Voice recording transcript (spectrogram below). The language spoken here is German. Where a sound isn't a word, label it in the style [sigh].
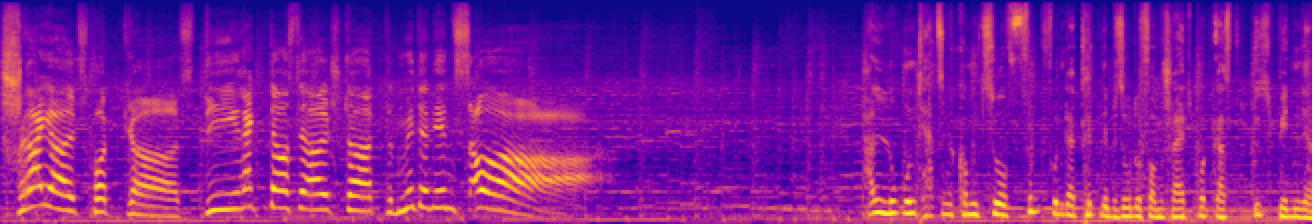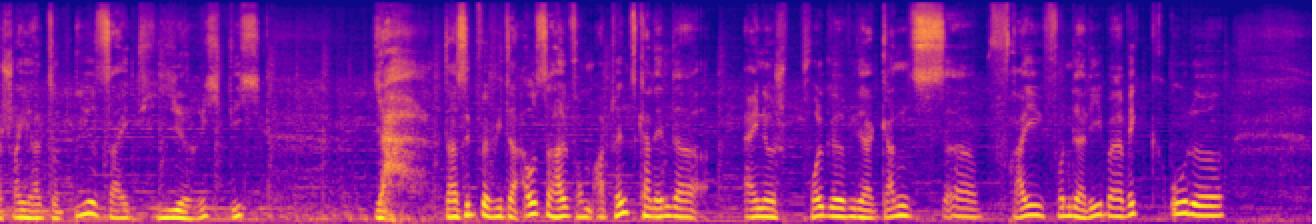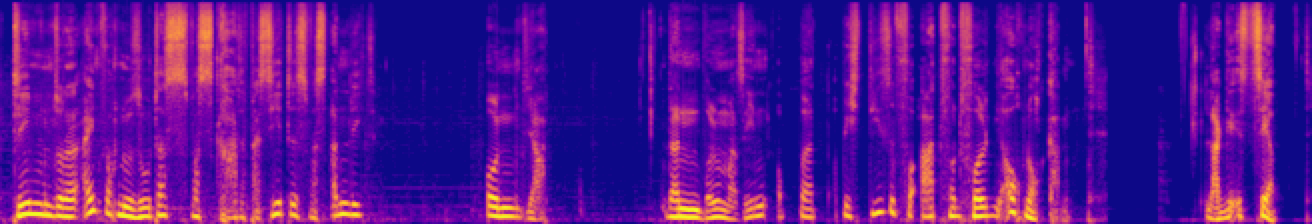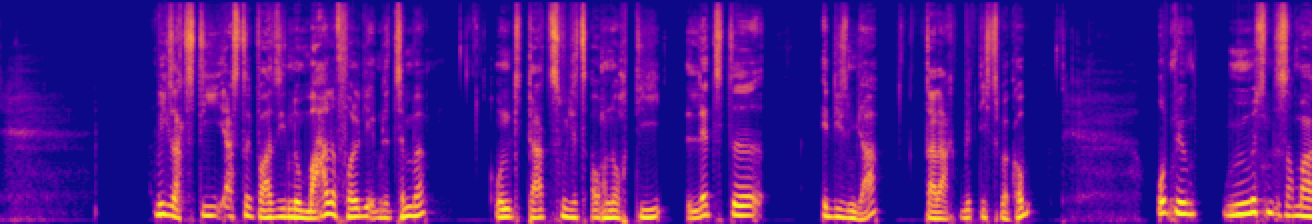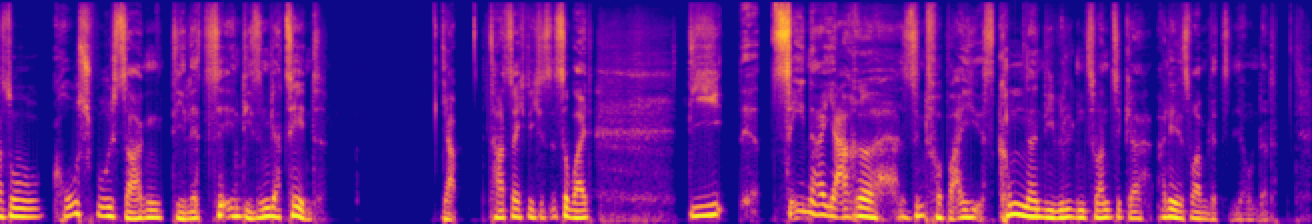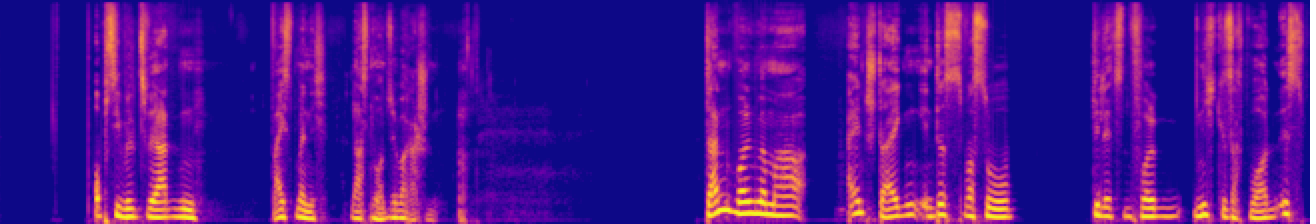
Schreihals Podcast, direkt aus der Altstadt, mitten ins Ohr. Hallo und herzlich willkommen zur 503. Episode vom Schreihals Podcast. Ich bin der Schreihals und ihr seid hier richtig. Ja, da sind wir wieder außerhalb vom Adventskalender. Eine Folge wieder ganz äh, frei von der Leber weg, ohne Themen, sondern einfach nur so das, was gerade passiert ist, was anliegt. Und ja, dann wollen wir mal sehen, ob, ob ich diese Art von Folgen auch noch kann. Lange ist's her. Wie gesagt, die erste quasi normale Folge im Dezember und dazu jetzt auch noch die letzte in diesem Jahr. Danach wird nichts mehr kommen. Und wir müssen das auch mal so großspurig sagen, die letzte in diesem Jahrzehnt. Ja, tatsächlich, es ist soweit. Die Zehnerjahre sind vorbei. Es kommen dann die wilden Zwanziger. Ah nee, das war im letzten Jahrhundert. Ob sie wild werden, weiß man nicht. Lassen wir uns überraschen. Dann wollen wir mal einsteigen in das, was so die letzten Folgen nicht gesagt worden ist.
